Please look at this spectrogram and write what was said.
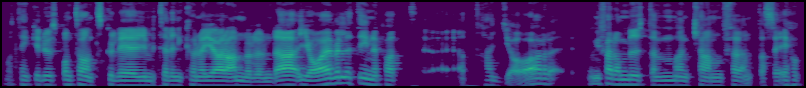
vad tänker du spontant, skulle Jimmy Tellin kunna göra annorlunda? Jag är väl lite inne på att, att han gör ungefär de byten man kan förvänta sig och,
